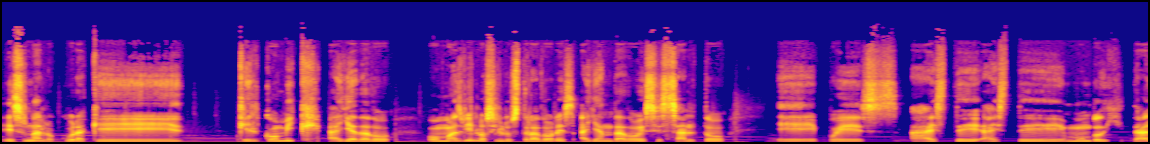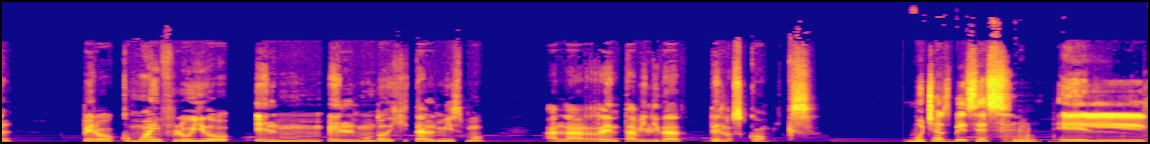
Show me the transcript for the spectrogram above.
es una locura que, que el cómic haya dado, o más bien los ilustradores hayan dado ese salto eh, pues a este, a este mundo digital, pero ¿cómo ha influido el, mundo digital mismo a la rentabilidad de los cómics? Muchas veces el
